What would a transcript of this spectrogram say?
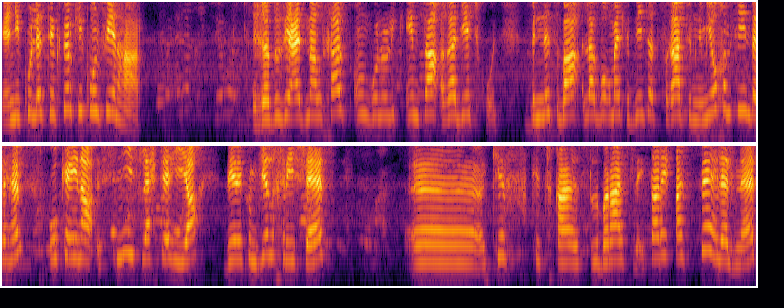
يعني كل secteur كيكون فيه نهار. غدوزي عندنا الخاص ونقولوا لك إمتى غادي تكون. بالنسبة لا غورميت البنيتات الصغار 850 درهم وكاينة سنيسله حتى هي دايركم ديال الخريشات. آه كيف كتقاس البراسلي الطريقة سهلة البنات.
